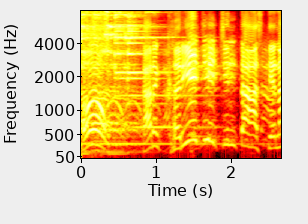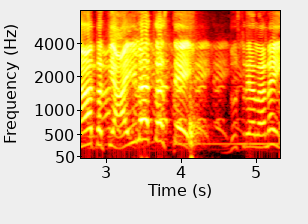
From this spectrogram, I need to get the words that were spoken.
हो कारण खरी जी चिंता असते ना तर ती आईलाच असते. दुसऱ्याला नाही.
